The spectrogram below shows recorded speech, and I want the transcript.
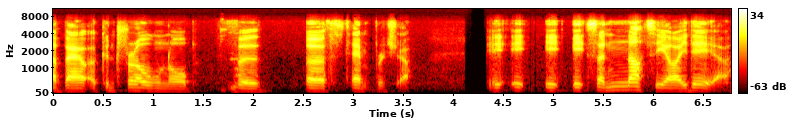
about a control knob for Earth's temperature. It, it, it it's a nutty idea.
